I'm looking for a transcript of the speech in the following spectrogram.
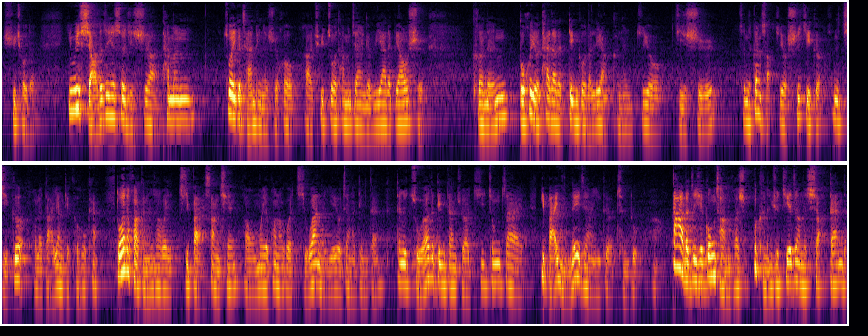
需求的，因为小的这些设计师啊，他们做一个产品的时候啊，去做他们这样一个 VR 的标识，可能不会有太大的订购的量，可能只有几十。甚至更少，只有十几个，甚至几个，我来打样给客户看。多的话可能稍微几百上千啊，我们也碰到过几万的，也有这样的订单。但是主要的订单主要集中在一百以内这样一个程度啊。大的这些工厂的话是不可能去接这样的小单的，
